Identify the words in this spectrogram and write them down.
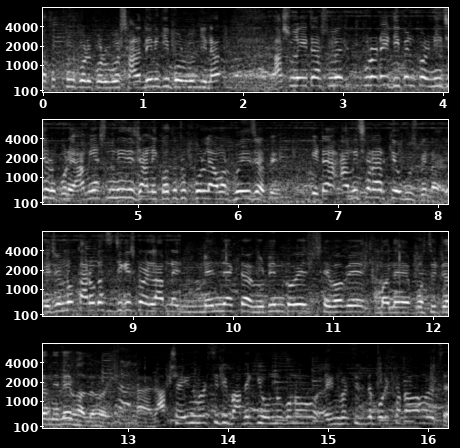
কতক্ষণ করে পড়ব সারাদিনে কি পড়ব কিনা আসলে এটা আসলে পুরোটাই ডিপেন্ড করে নিজের উপরে। আমি আসলে নিজে জানি কতটুকু পড়লে আমার হয়ে যাবে। এটা আমি ছাড়া আর কেউ বুঝবে না। এই জন্য কারও কাছে জিজ্ঞেস করে লাভ নেই। মেনলি একটা রুটিন করে সেভাবে মানে প্রস্তুতিটা নিলেই ভালো হয়। হ্যাঁ, রাজশাহী ইউনিভার্সিটি বাদে কি অন্য কোনো ইউনিভার্সিটিতে পরীক্ষা দেওয়া হয়েছে?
